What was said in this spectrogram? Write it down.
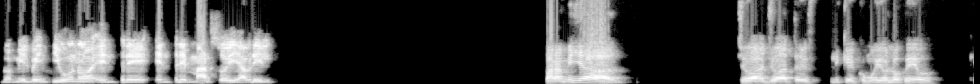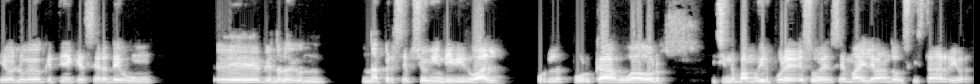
2021 entre, entre marzo y abril. Para mí ya, yo, yo ya te expliqué cómo yo lo veo, que yo lo veo que tiene que ser de un, eh, viéndolo de un, una percepción individual por, la, por cada jugador. Y si nos vamos a ir por eso, Benzema y Lewandowski están arriba.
